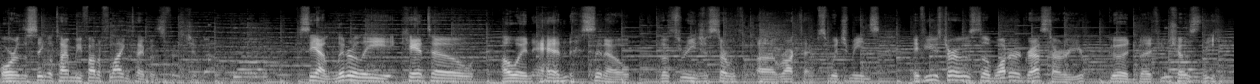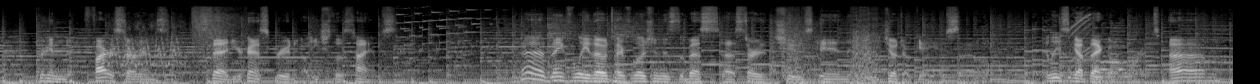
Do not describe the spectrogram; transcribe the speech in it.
or the single time we fought a flying type as the first gym battle. So yeah, literally Kanto, Hoenn, and Sinnoh, the three just start with uh, rock types, which means if you with the water or grass starter, you're good, but if you chose the freaking fire starter instead, you're kind of screwed each of those times. Uh, thankfully, though, Typhlosion is the best uh, starter to choose in the Johto game, so at least I got that going for it. Um,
